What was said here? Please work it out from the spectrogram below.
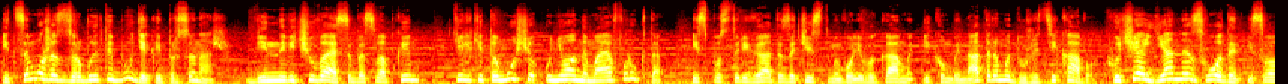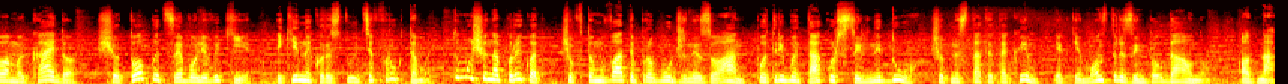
І це може зробити будь-який персонаж. Він не відчуває себе слабким тільки тому, що у нього немає фрукта. І спостерігати за чистими волівиками і комбінаторами дуже цікаво. Хоча я не згоден із словами Кайдо, що топи це волівики, які не користуються фруктами. Тому що, наприклад, щоб втамувати пробуджений Зоан, потрібен також сильний дух, щоб не стати таким, як ті монстри з Імпелдауну. Однак,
